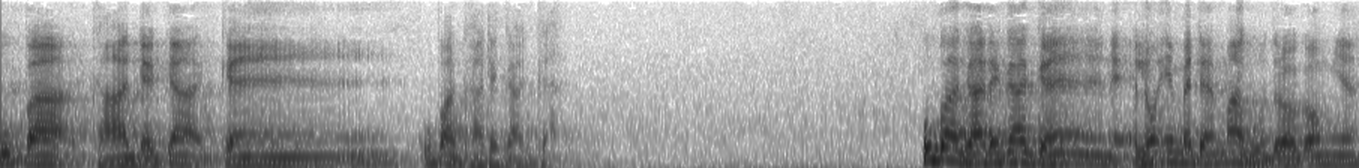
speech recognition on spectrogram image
ဥပခါတကကံဥပခါတကကံဥပခါတကကံနဲ့အလွန်အင်မတန်မှကိုတော်ကောင်းများ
